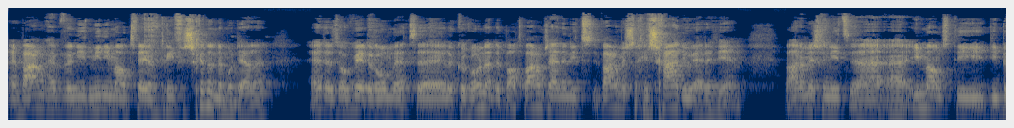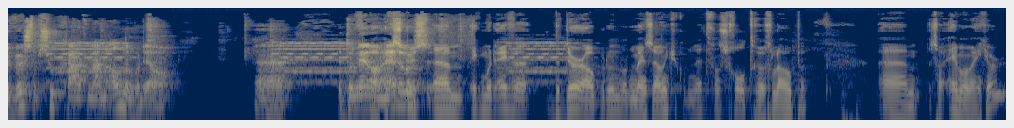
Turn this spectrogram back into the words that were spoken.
en waarom hebben we niet minimaal twee of drie verschillende modellen? He, dat is ook weer erom het hele coronadebat. Waarom, zijn er niet, waarom is er geen schaduw-RIVM? Waarom is er niet iemand die, die bewust op zoek gaat naar een ander model? Donella oh, Meadows. Um, ik moet even de deur open doen, want mijn zoontje komt net van school teruglopen. Um, zo, één momentje hoor.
